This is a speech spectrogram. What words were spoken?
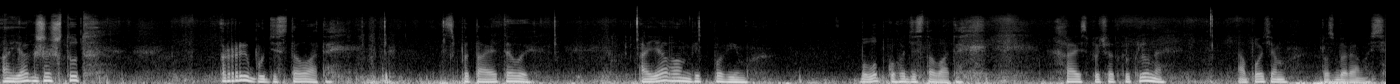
А як же ж тут рибу діставати? Спитаєте ви. А я вам відповім. Було б кого діставати. Хай спочатку клюне, а потім розберемося.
